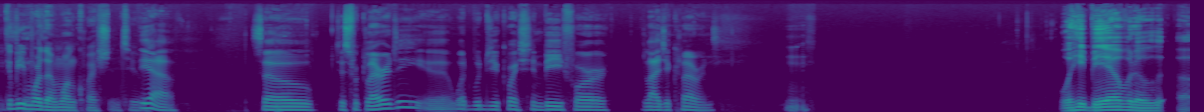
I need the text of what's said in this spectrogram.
It could be more than one question too. Yeah. So just for clarity, uh, what would your question be for Elijah Clarence? Mm. Will he be able to uh,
